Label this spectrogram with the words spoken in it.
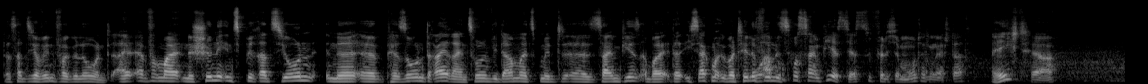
Das hat sich auf jeden Fall gelohnt. Ein- Einfach mal eine schöne Inspiration, eine äh, Person 3 reinzuholen, wie damals mit äh, Simon Pierce. Aber da, ich sag mal, über Oh, Telefon ist. apropos Simon Pierce, der ist zufällig am Montag in der Stadt. Echt? Ja.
